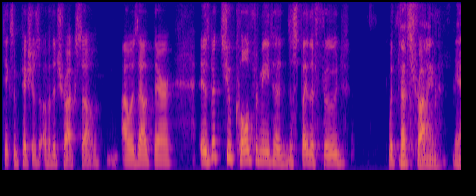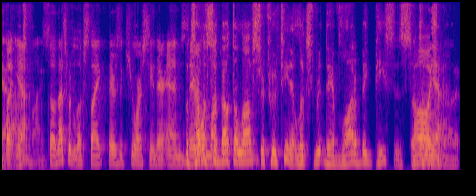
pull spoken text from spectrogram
take some pictures of the truck. So I was out there. It was a bit too cold for me to display the food with that's the truck. fine. Yeah, but that's yeah, fine. so that's what it looks like. There's a QRC there, and So tell us lo- about the lobster poutine. It looks re- they have a lot of big pieces. So Oh, us yeah. about it.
